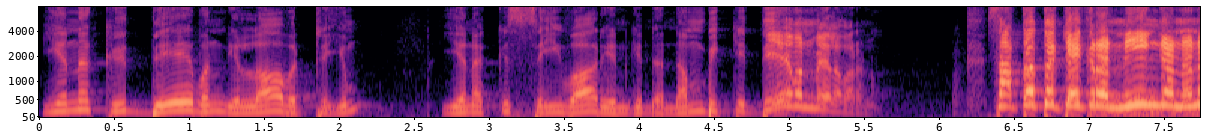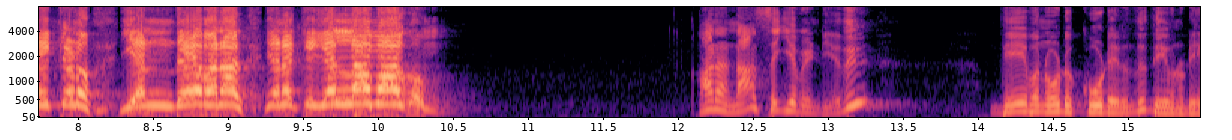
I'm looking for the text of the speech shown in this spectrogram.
எனக்கு தேவன் எல்லாவற்றையும் எனக்கு செய்வார் என்கின்ற நம்பிக்கை தேவன் மேலே வரணும். சத்தத்தை கேட்கிற நீங்க நினைக்கணும் என் தேவனால் எனக்கு எல்லாம் ஆகும். ஆனா நான் செய்ய வேண்டியது தேவனோடு கூட இருந்து தேவனுடைய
